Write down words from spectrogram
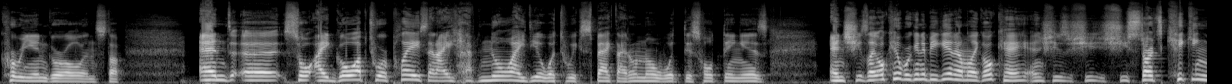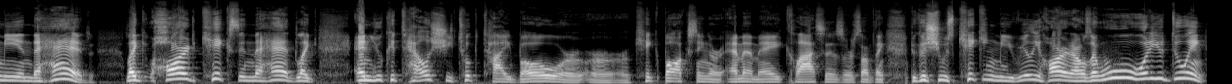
Korean girl and stuff. And uh, so I go up to her place and I have no idea what to expect. I don't know what this whole thing is. And she's like, "Okay, we're gonna begin." I'm like, "Okay," and she's she she starts kicking me in the head like hard kicks in the head like and you could tell she took tae bo or, or, or kickboxing or mma classes or something because she was kicking me really hard. And i was like whoa what are you doing?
